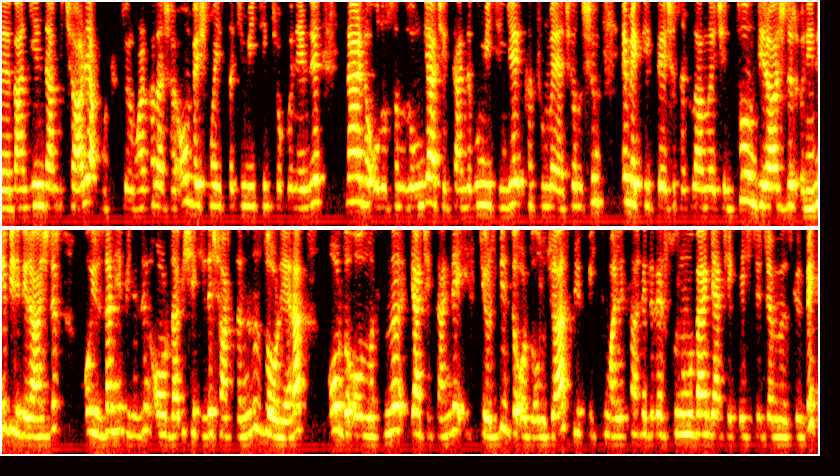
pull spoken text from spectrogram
e, ben yeniden bir çağrı yapmak istiyorum arkadaşlar. 15 Mayıs'taki meeting çok önemli. Nerede olursanız olun gerçekten de bu meetinge katılmaya çalışın. Emeklilikte yaşa takılanlar için son virajdır, önemli bir virajdır. O yüzden hepinizin orada bir şekilde şartlarınızı zorlayarak orada olmasını gerçekten de istiyoruz. Biz de orada olacağız. Büyük bir ihtimalle sahnede de sunumu ben gerçekleştireceğim Özgür Bey.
